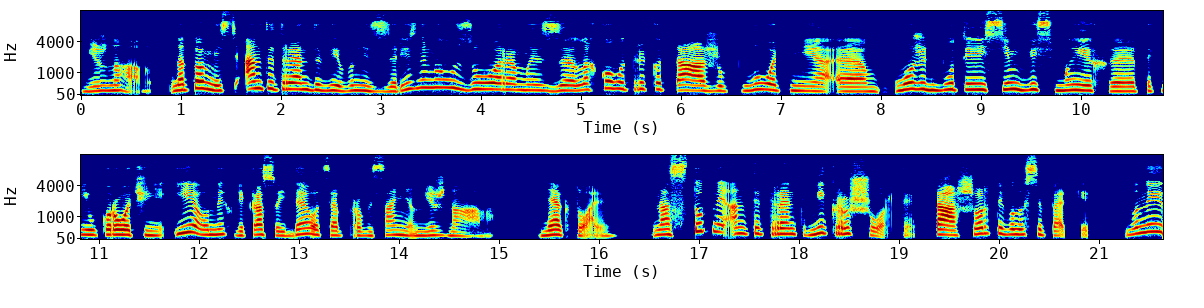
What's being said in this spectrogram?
між ногами. Натомість антитрендові вони з різними узорами, з легкого трикотажу, плотні, е, можуть бути 7-8, е, такі укорочені, і у них якраз йде оце провисання між ногами. Не актуально. Наступний антитренд мікрошорти та шорти велосипедки. Вони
